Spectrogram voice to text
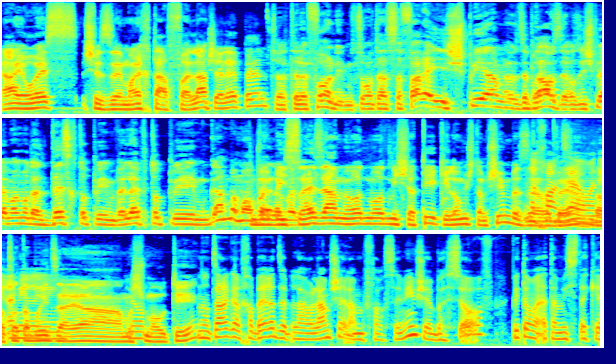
iOS, שזה מערכת ההפעלה של אפל, של הטלפונים, זאת אומרת הספארי השפיע, זה browser, זה השפיע מאוד מאוד על דסקטופים ולפטופים, גם במובייל, אבל ובישראל זה היה מאוד מאוד נישתי, כי לא משתמשים בזה נכון, הרבה. זהו, אני- בארצות אני- הברית זה היה משמעותי. אני רוצה רגע לחבר את זה לעולם של המפרסמים, שבסוף פתאום אתה מסתכל,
